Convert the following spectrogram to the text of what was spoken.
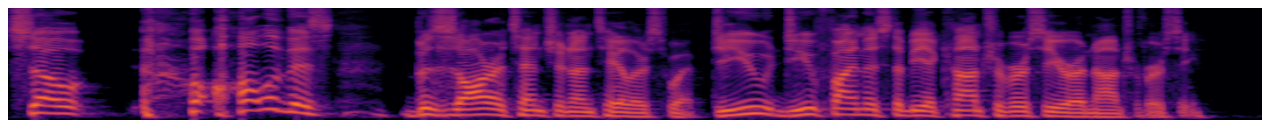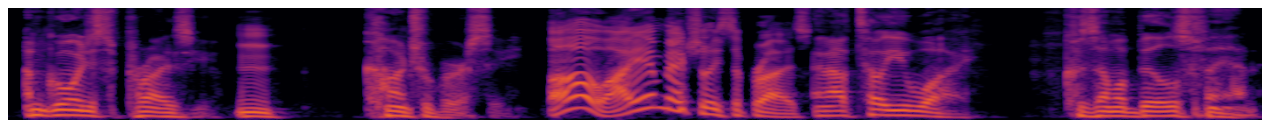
So, all of this bizarre attention on Taylor Swift. Do you do you find this to be a controversy or a non-controversy? I'm going to surprise you. Mm. Controversy. Oh, I am actually surprised. And I'll tell you why. Because I'm a Bills fan.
